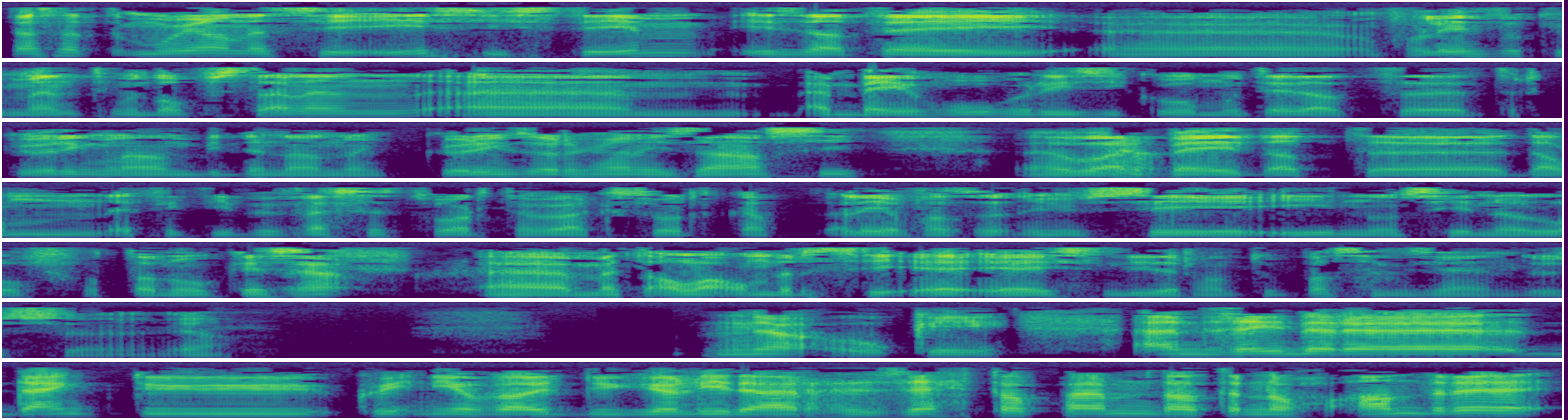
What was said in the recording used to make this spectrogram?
dat is net het mooie aan het CE-systeem, is dat hij uh, een volledig document moet opstellen. Um, en bij hoger risico moet hij dat uh, ter keuring aanbieden aan een keuringsorganisatie. Waarbij ja. dat dan effectief bevestigd wordt in welke soort, allee, of als het nu een CE1, een C0 of wat dan ook is. Ja. met alle andere CE-eisen die er van toepassing zijn. Dus ja. Ja, oké. En zijn er, denkt u, ik weet niet of jullie daar gezegd op hebben, dat er nog andere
